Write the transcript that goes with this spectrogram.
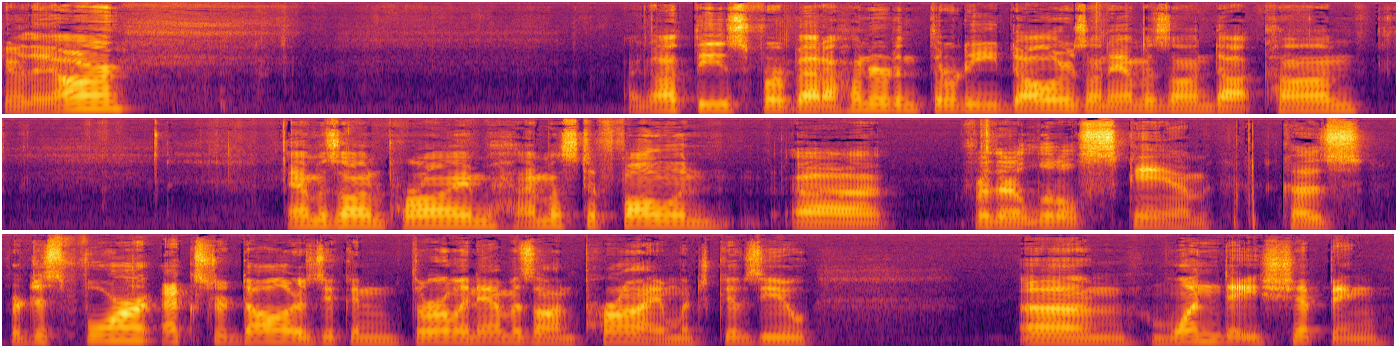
here they are. I got these for about $130 on Amazon.com. Amazon Prime, I must have fallen uh, for their little scam because for just four extra dollars you can throw in Amazon Prime, which gives you um, one day shipping.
